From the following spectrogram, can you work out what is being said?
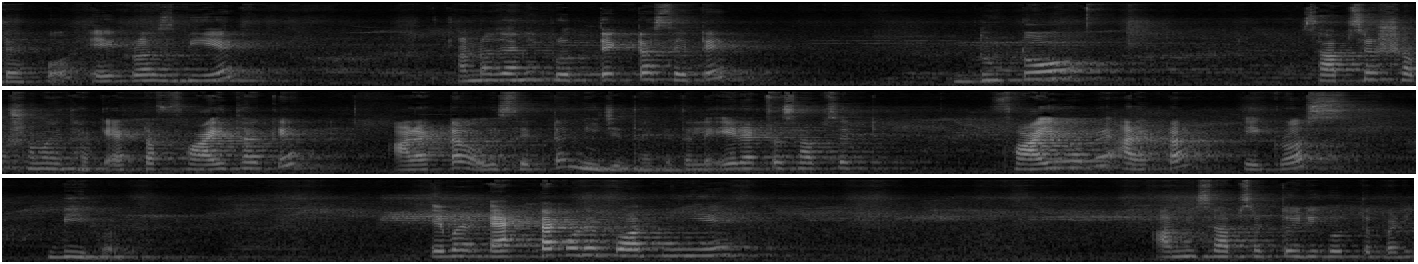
দেখো এ ক্রস বি এর, আমরা জানি প্রত্যেকটা সেটে দুটো সাবসেট সবসময় থাকে। একটা ফাই থাকে আর একটা ওই সেটটা নিজে থাকে। তাহলে এর একটা সাবসেট ফাই হবে আর একটা এ ক্রস বি হবে। এবার একটা করে পথ নিয়ে আমি সাবসেট তৈরি করতে পারি।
